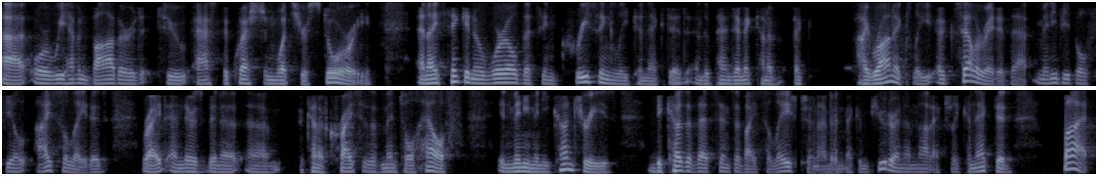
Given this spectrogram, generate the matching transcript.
uh, or we haven't bothered to ask the question, what's your story? And I think in a world that's increasingly connected, and the pandemic kind of uh, ironically accelerated that. Many people feel isolated, right? And there's been a, um, a kind of crisis of mental health in many, many countries because of that sense of isolation. I'm at my computer and I'm not actually connected. But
